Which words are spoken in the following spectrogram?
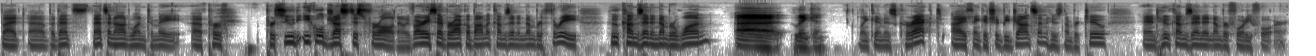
But uh, but that's that's an odd one to me. Uh, per, pursued equal justice for all. Now we've already said Barack Obama comes in at number three. Who comes in at number one? Uh, Lincoln. Lincoln is correct. I think it should be Johnson, who's number two. And who comes in at number 44?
